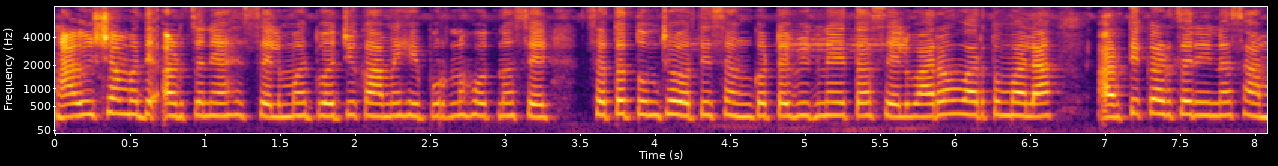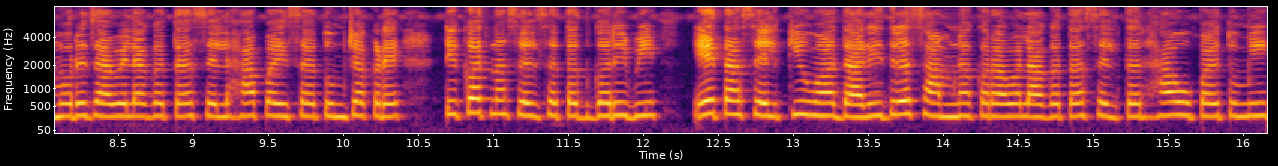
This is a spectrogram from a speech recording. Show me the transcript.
आयुष्यामध्ये अडचणी असेल महत्त्वाची कामे हे पूर्ण होत नसेल सतत तुमच्यावरती संकट विघ्न येत असेल वारंवार तुम्हाला आर्थिक अडचणींना सामोरे जावे लागत असेल हा पैसा तुमच्याकडे टिकत नसेल सतत गरिबी येत असेल किंवा दारिद्र्य सामना करावा लागत असेल तर हा उपाय तुम्ही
